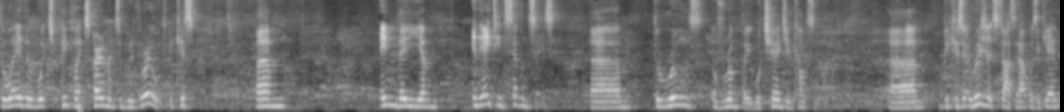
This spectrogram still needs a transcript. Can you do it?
the way in which people experimented with rules because um, in the um, in the 1870s, um, the rules of rugby were changing constantly. Um, because it originally started out as a game,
